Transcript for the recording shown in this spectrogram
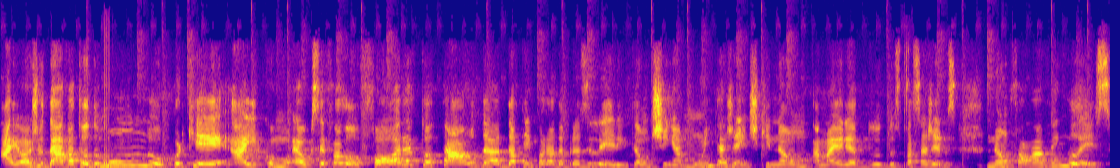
Aí eu ajudava todo mundo, porque aí, como é o que você falou, fora total da, da temporada brasileira. Então, tinha muita gente que não, a maioria do, dos passageiros, não falava inglês.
